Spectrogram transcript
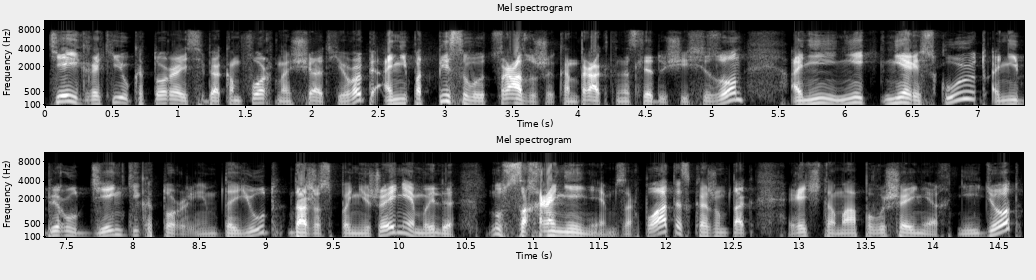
те игроки, у которых себя комфортно ощущают в Европе, они подписывают сразу же контракты на следующий сезон, они не, не рискуют, они берут деньги, которые им дают, даже с понижением или, ну, с сохранением зарплаты, скажем так, речь там о повышениях не идет,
